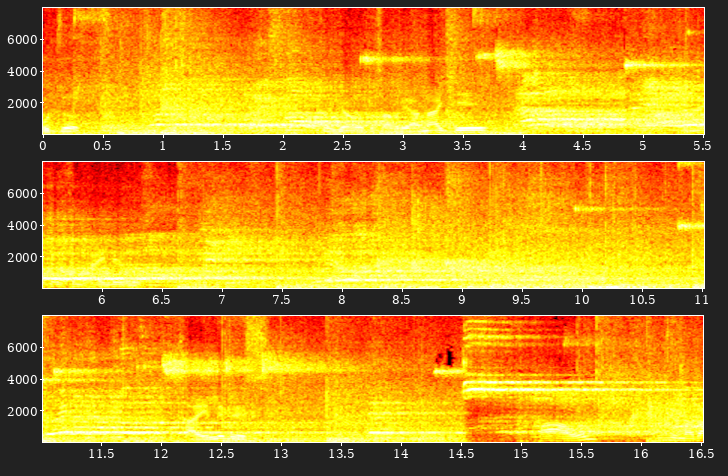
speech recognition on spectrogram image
Γούτζος τον Γιώργο του Σαβριανάκη την έκρυψε ο Μιχαηλίδης Μιχαηλίδης Πάουλ βήματα,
